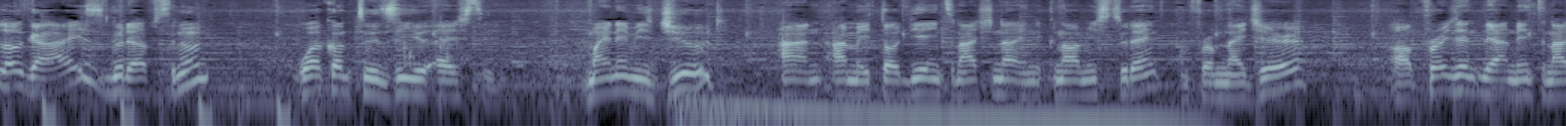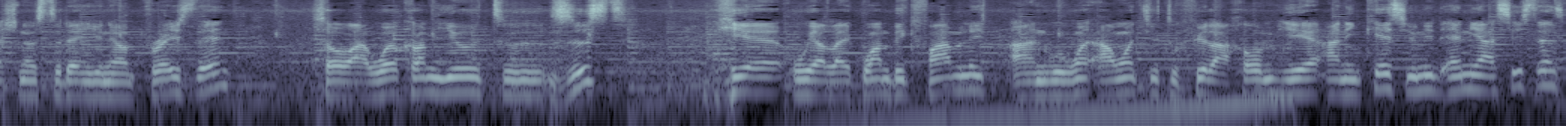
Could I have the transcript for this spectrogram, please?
Hello guys, good afternoon. Welcome to ZUST. My name is Jude and I'm a third year international and economics student. I'm from Nigeria. Uh, presently I'm the International Student Union President. So I welcome you to ZUST. Here we are like one big family and we want, I want you to feel at home here and in case you need any assistance,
